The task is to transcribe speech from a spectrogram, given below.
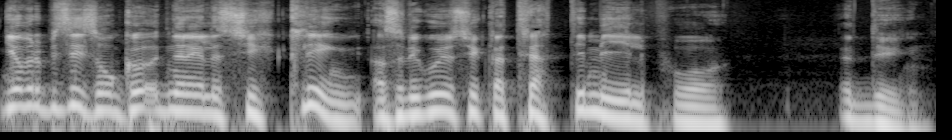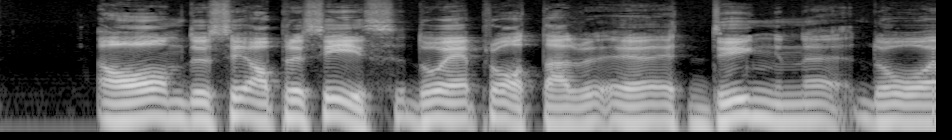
Ja men precis, och när det gäller cykling. Alltså det går ju att cykla 30 mil på ett dygn. Ja, om du ser, ja precis. Då är, pratar eh, ett dygn, då,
